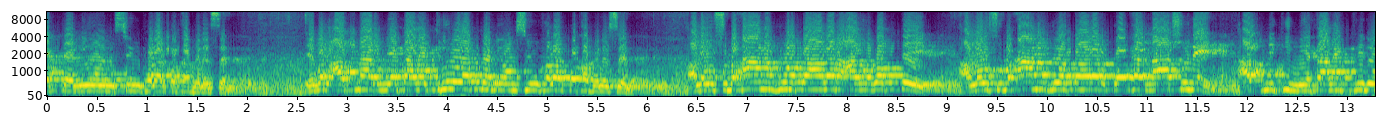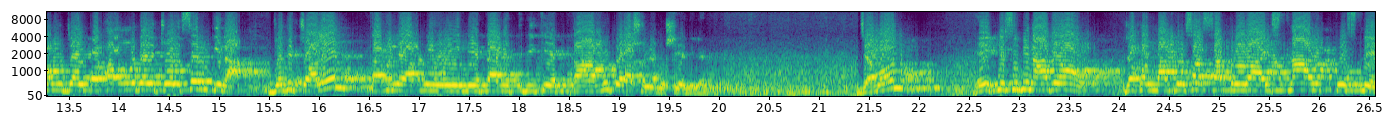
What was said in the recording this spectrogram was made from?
একটা নিয়ম শৃঙ্খলার কথা বলেছেন। এবং আপনার নেতা একটা নিয়ম শৃঙ্খলার কথা বলেছেন। কথা না শুনে আপনি কি নেতা নেত্রীর অনুযায়ী কথা অনুযায়ী চলছেন কিনা? যদি চলেন, তাহলে আপনি ওই নেতা নেত্রীকে তাগুতের আসনে বসিয়ে দিলেন। যেমন এই কিছুদিন আগেও যখন মাদ্রাসার ছাত্ররা ইসলামিক প্রশ্নে,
